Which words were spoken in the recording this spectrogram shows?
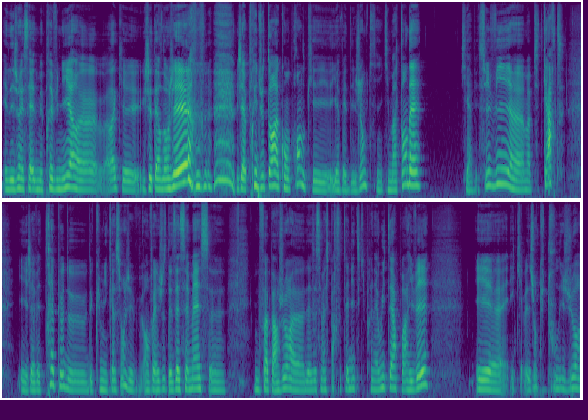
Et les gens essayaient de me prévenir euh, que, j'étais en danger. J'ai pris du temps à comprendre qu'il y avait des gens qui, m'attendaient, qui avaient suivi ma petite carte. Et j'avais très peu de, de communication. J'ai envoyé juste des SMS une fois par jour, des SMS par satellite qui prenaient 8 heures pour arriver et, euh, et qu'il y avait des gens qui tous les jours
